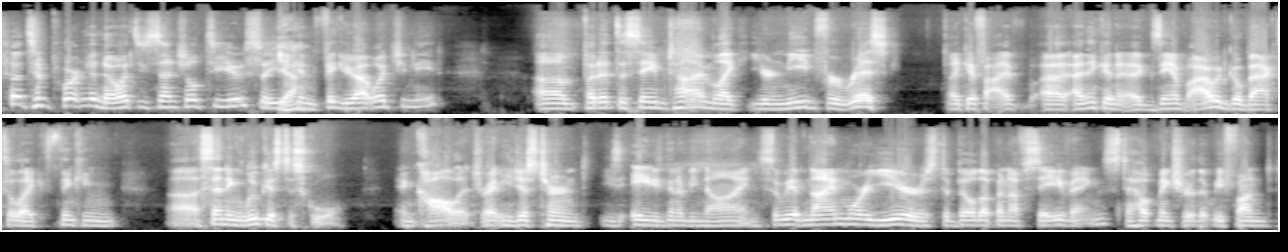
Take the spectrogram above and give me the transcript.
so it's important to know what's essential to you, so you Yeah. can figure out what you need. Um, but at the same time, like your need for risk, like if I, uh, I think an example, I would go back to like thinking uh, sending Lucas to school in college, right? He just turned, he's eight, he's going to be nine. So we have nine more years to build up enough savings to help make sure that we fund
